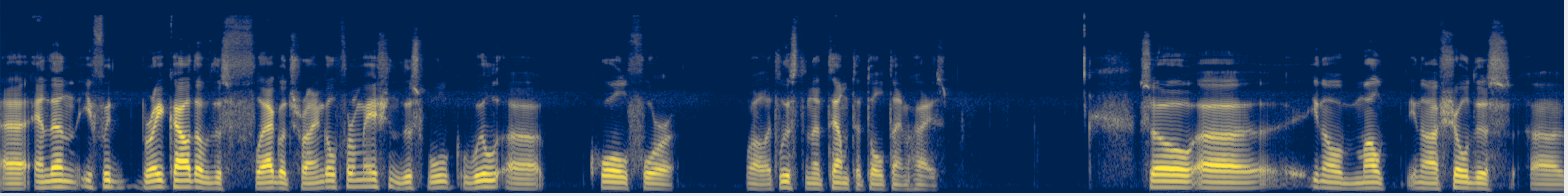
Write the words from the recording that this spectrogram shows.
Uh, and then if we break out of this flag or triangle formation, this will, will uh, call for, well, at least an attempt at all-time highs. So, uh, you know, you know, I've showed this uh,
